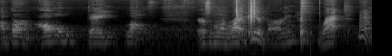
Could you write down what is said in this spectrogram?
I burn all day long. There's one right here burning right now.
